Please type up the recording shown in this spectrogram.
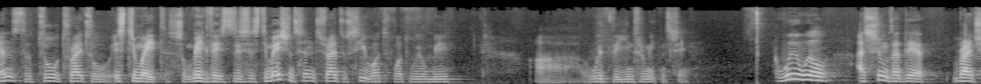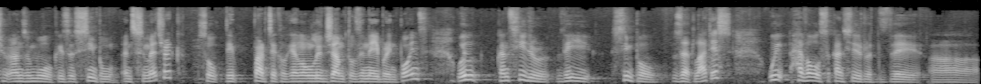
and to try to estimate, so make these, estimations and try to see what, what will be uh, with the intermittency. We will assume that the branch random walk is a simple and symmetric, so the particle can only jump to the neighboring points. We'll consider the simple Z lattice. We have also considered the, uh,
